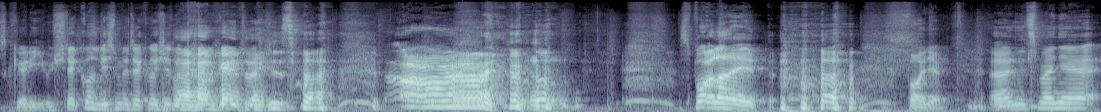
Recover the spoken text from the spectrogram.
skvělý. Už teď, když mi řekli, že to je velký twist. Spoilery! pohodě. E, nicméně, e,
